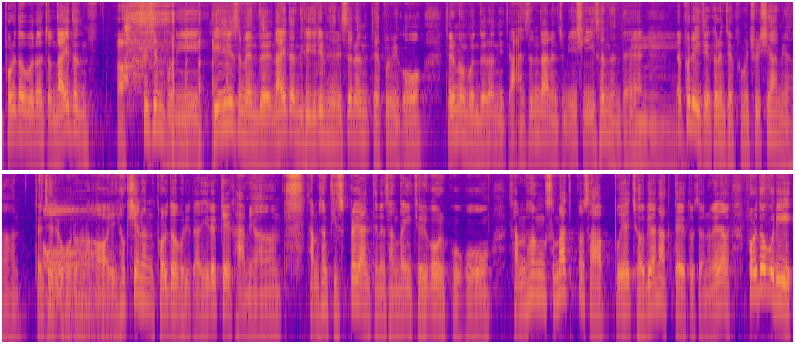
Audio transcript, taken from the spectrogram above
폴더블은 좀 나이든 아. 쓰신 분이 비즈니스맨들 나이든 비즈니스맨이 쓰는 제품이고 젊은 분들은 이제 안 쓴다는 좀 인식이 있었는데 음. 애플이 이제 그런 제품을 출시하면 전체적으로는 오. 어, 이 혁신은 폴더블이다 이렇게 가면 삼성 디스플레이한테는 상당히 즐거울 거고 삼성 스마트폰 사업부의 저변 확대에도 저는 왜냐하면 폴더블이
